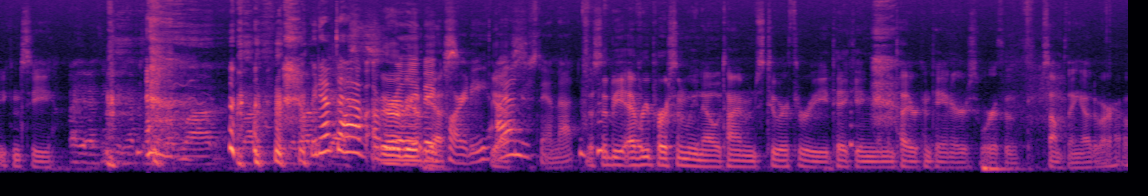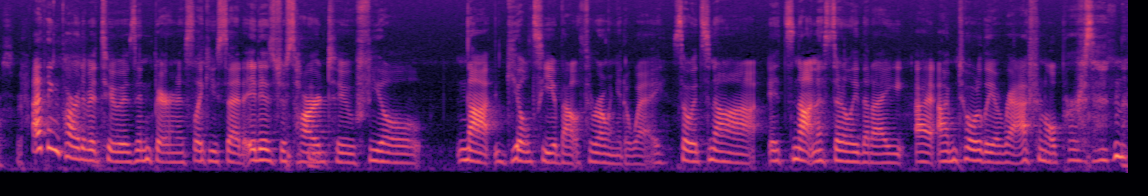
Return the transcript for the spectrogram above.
you can see, I, I think we'd have to have a lot. Lot of, a lot we'd of have to have a. There really be- big yes, party i understand that this would be every person we know times two or three taking an entire container's worth of something out of our house. i think part of it too is in fairness like you said it is just hard to feel not guilty about throwing it away so it's not it's not necessarily that i, I i'm totally a rational person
